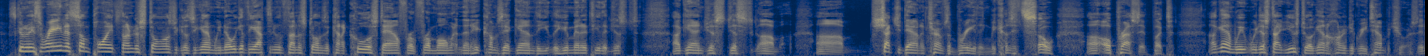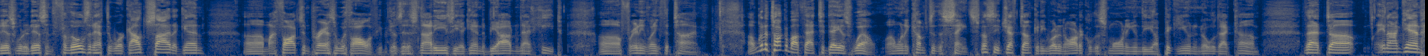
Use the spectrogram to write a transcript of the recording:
it's going to be rain at some point, thunderstorms, because again, we know we get the afternoon thunderstorms that kind of cool us down for, for a moment, and then here comes again the, the humidity that just, again, just just um, uh, shut you down in terms of breathing because it's so uh, oppressive. But again, we, we're just not used to again 100 degree temperatures. It is what it is, and for those that have to work outside, again, uh, my thoughts and prayers are with all of you because it is not easy again to be out in that heat uh, for any length of time. I'm going to talk about that today as well uh, when it comes to the Saints, especially Jeff Duncan. He wrote an article this morning in the uh, Picayune and NOLA.com that, uh, you know, again,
